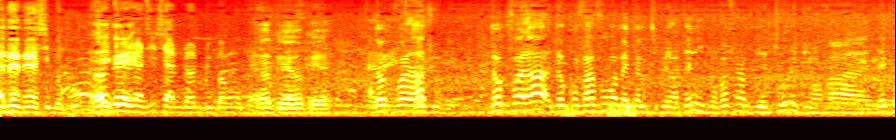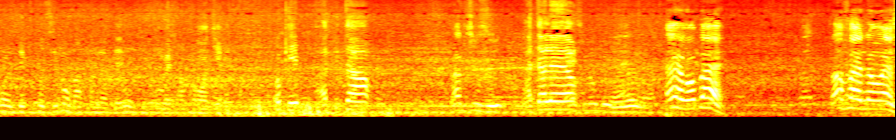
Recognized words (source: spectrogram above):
Eh bien, merci beaucoup, c'est très gentil, ça nous donne du bon mot. Ok, ok. Donc voilà. Donc voilà, donc on va vous remettre un petit peu l'antenne, on va faire le tour, et puis on va, dès, que possible, on va prendre l'antenne, et puis on va mettre encore en direct. Ok, à plus tard. Pas de soucis. À tout à l'heure. Eh hey, Robin, ça va, Noël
